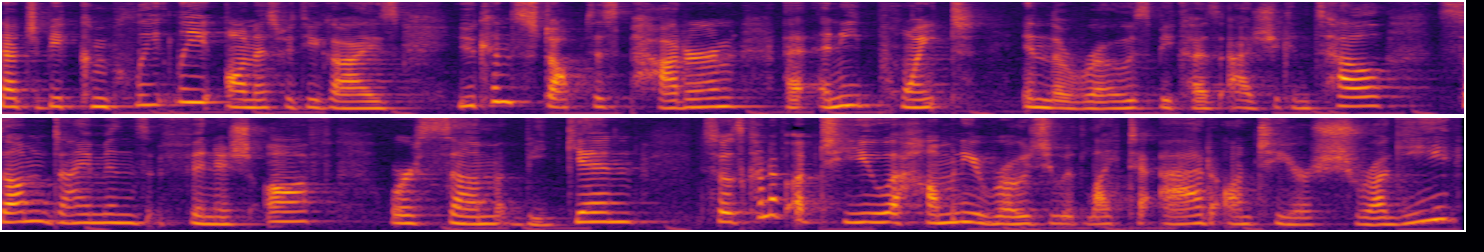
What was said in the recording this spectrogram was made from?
Now to be completely honest with you guys, you can stop this pattern at any point in the rows because as you can tell, some diamonds finish off where some begin. So it's kind of up to you how many rows you would like to add onto your shruggy,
